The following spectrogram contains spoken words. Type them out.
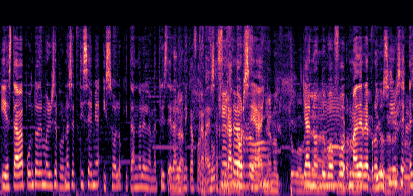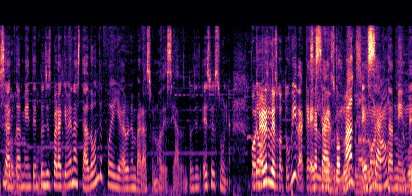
y estaba a punto de morirse por una septicemia y solo quitándole la matriz era O la única forma de 14 salvar. años. 14 Ya años. no tuvo Ya no tuvo forma de reproducirse, exactamente. Entonces, para que vean hasta dónde puede llegar un embarazo no deseado. Entonces, eso es una. Poner Dos- en riesgo tu vida, que es el Exacto. riesgo máximo. Exactamente,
